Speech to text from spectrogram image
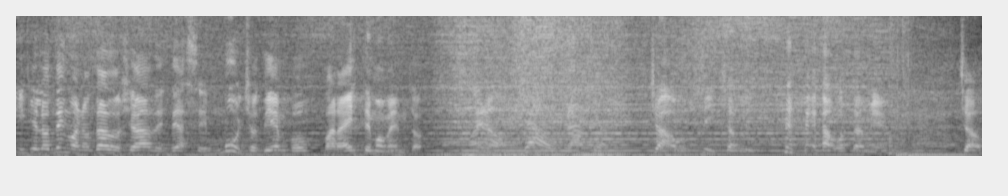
y que lo tengo anotado ya desde hace mucho tiempo para este momento. Bueno, chao, gracias. Chao, sí, Charlie, a vos también. Chao.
